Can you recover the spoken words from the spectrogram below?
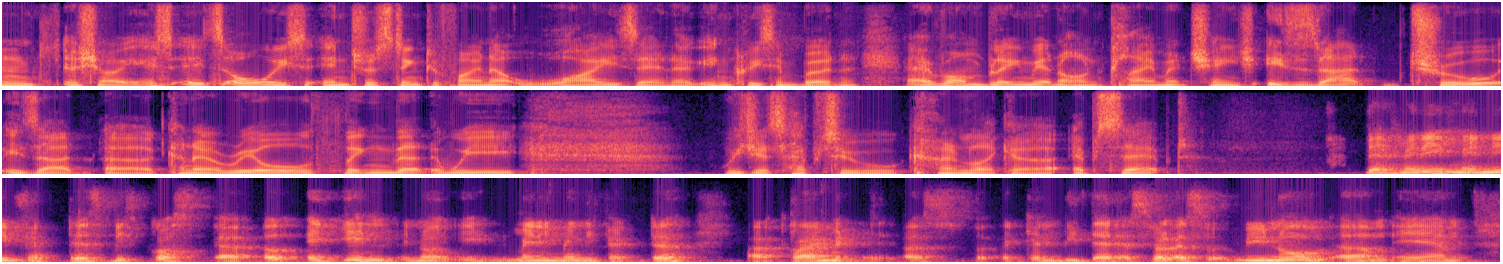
Mm, it's, it's always interesting to find out why is there an increase in burden. Everyone blame it on climate change. Is that true? Is that uh, kind of a real thing that we we just have to kind of like uh, accept? There are many many factors because uh, uh again you know many many factors. Uh, climate uh, can be that as well as we know um, and,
